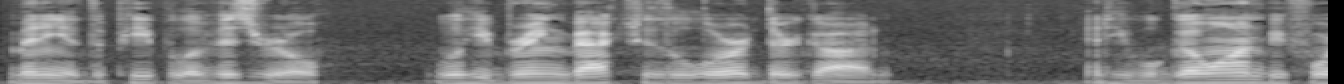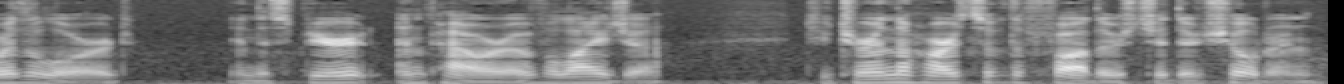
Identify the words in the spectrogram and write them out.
Many of the people of Israel will he bring back to the Lord their God, and he will go on before the Lord, in the spirit and power of Elijah, to turn the hearts of the fathers to their children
